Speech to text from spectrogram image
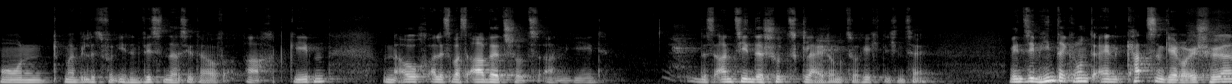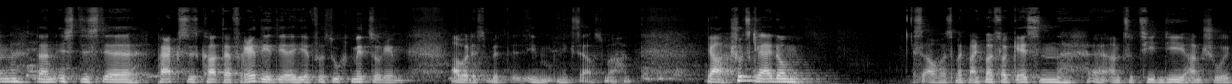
und man will es von ihnen wissen, dass sie darauf Acht geben und auch alles, was Arbeitsschutz angeht. Das Anziehen der Schutzkleidung zur richtigen Zeit. Wenn Sie im Hintergrund ein Katzengeräusch hören, dann ist es der Praxiskater Freddy, der hier versucht mitzureden. Aber das wird ihm nichts ausmachen. Ja, Schutzkleidung ist auch was man manchmal vergessen äh, anzuziehen, die Handschuhe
